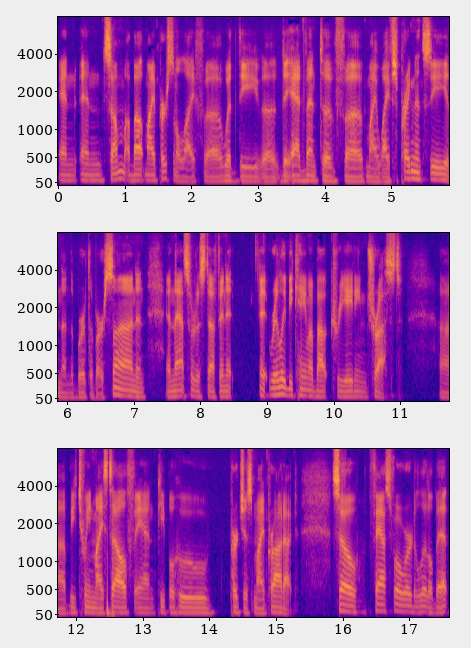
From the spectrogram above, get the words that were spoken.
and and some about my personal life uh, with the uh, the advent of uh, my wife's pregnancy and then the birth of our son and and that sort of stuff. And it it really became about creating trust uh, between myself and people who purchase my product. So fast forward a little bit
